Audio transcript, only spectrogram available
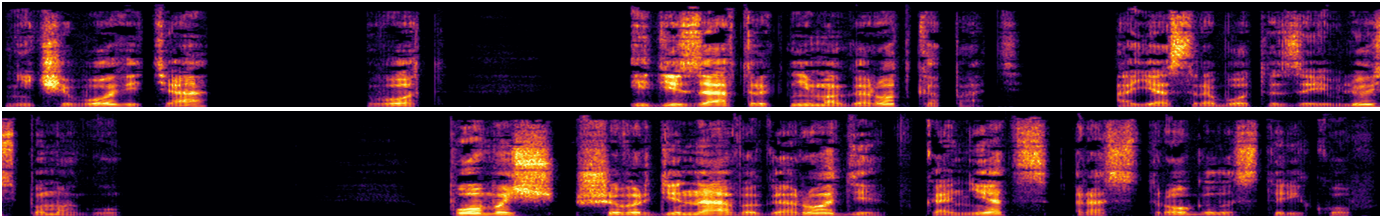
Ничего ведь, а? Вот, иди завтра к ним огород копать, а я с работы заявлюсь, помогу. Помощь Шевардина в огороде в конец растрогала стариков.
